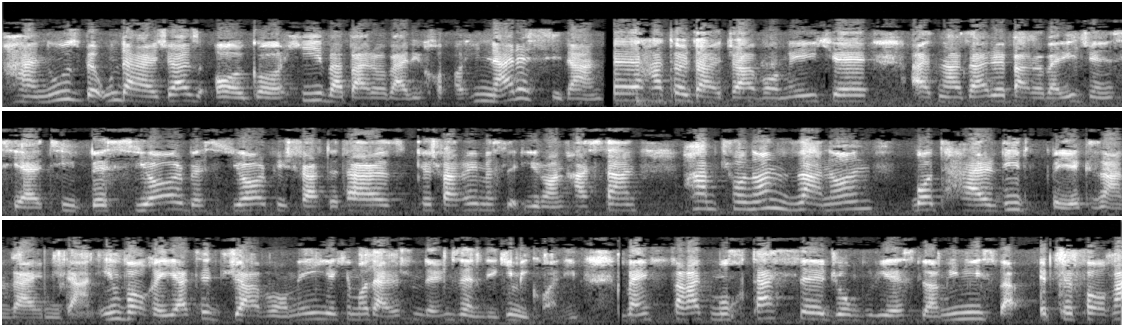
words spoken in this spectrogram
هنوز به اون درجه از آگاهی و برابری خواهی نرسیدن. حتی در جوامعی که از نظر برابری جنسیتی بسیار بسیار پیشرفته تر از کشورهای مثل ایران هستند همچنان زنان با تردید به یک زن رأی میدن. این واقعیت جوامعیه که ما درشون داریم زندگی می‌کنیم. و این فقط مختص جمهوری اسلامی نیست و اتفاقا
